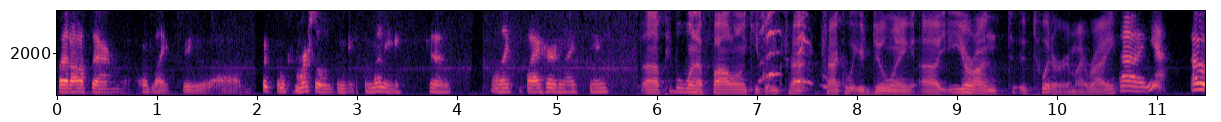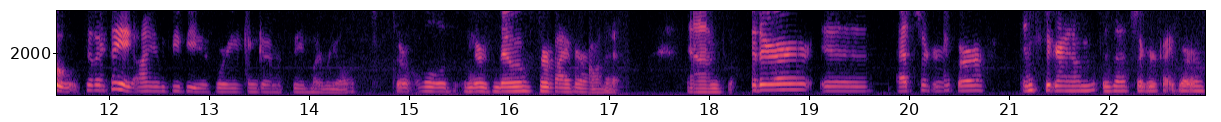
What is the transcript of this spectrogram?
but also I would like to uh, put some commercials and make some money because I like to buy her nice things. Uh, people want to follow and keep in tra- track of what you're doing. Uh, you're on t- Twitter, am I right? Uh, yeah. Oh, did I say IMDb is where you can go and see my reels? They're old and there's no survivor on it. And Twitter is at Sugar Paper. Instagram is at Sugar Kiper,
